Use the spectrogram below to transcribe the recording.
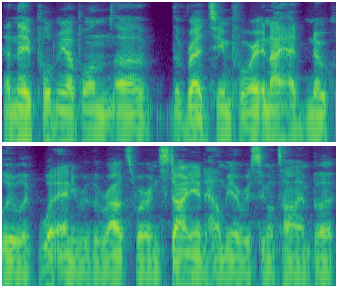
and they pulled me up on uh, the red team for it, and I had no clue like what any of the routes were. And Steiny had helped me every single time. But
